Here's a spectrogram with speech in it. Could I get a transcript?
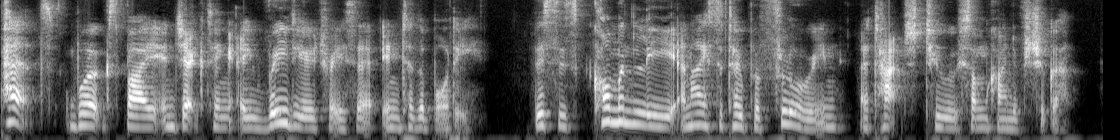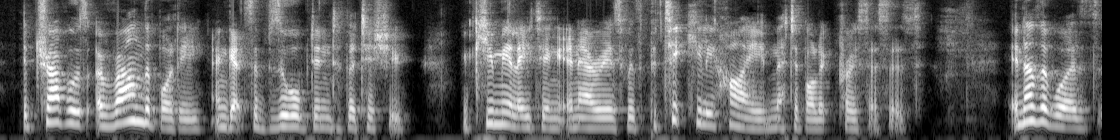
PET works by injecting a radiotracer into the body. This is commonly an isotope of fluorine attached to some kind of sugar. It travels around the body and gets absorbed into the tissue, accumulating in areas with particularly high metabolic processes. In other words,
